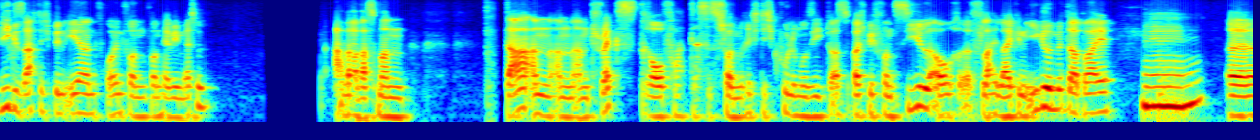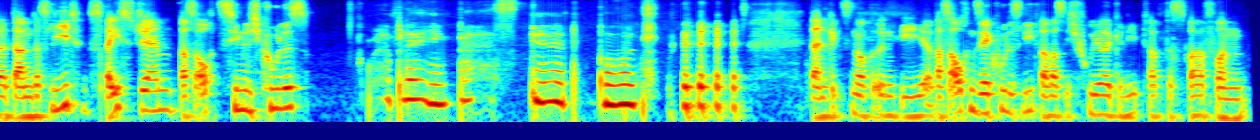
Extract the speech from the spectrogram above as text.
wie gesagt, ich bin eher ein Freund von, von Heavy Metal. Aber was man da an, an, an Tracks drauf hat, das ist schon richtig coole Musik. Du hast zum Beispiel von Seal auch äh, Fly Like an Eagle mit dabei. Mhm. Äh, dann das Lied Space Jam, was auch ziemlich cool ist. We're playing basketball. dann gibt es noch irgendwie, was auch ein sehr cooles Lied war, was ich früher geliebt habe. Das war von,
